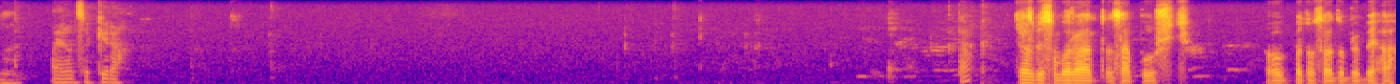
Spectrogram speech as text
Hmm. A jenom sekira. Tak, Teraz by som bol rád za púšť. Lebo potom sa dobre beha.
